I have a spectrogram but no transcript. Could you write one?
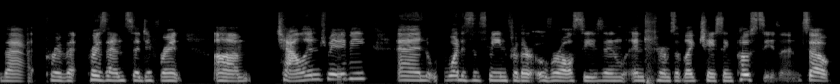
that pre- presents a different um, challenge maybe and what does this mean for their overall season in terms of like chasing postseason so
